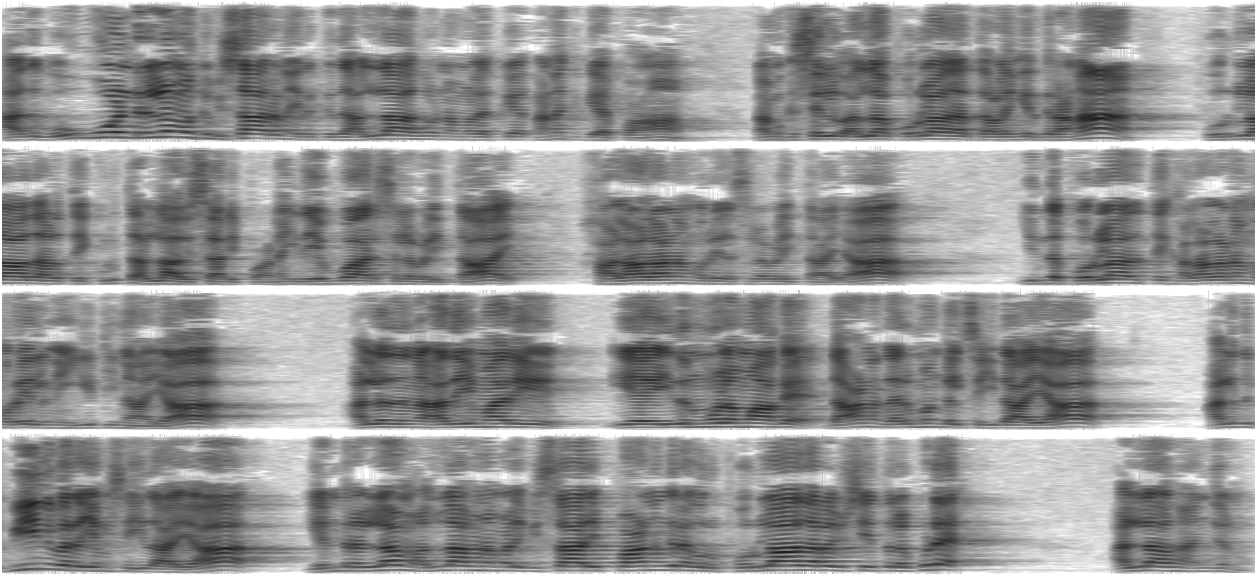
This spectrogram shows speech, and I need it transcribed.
அது ஒவ்வொன்றிலும் நமக்கு விசாரணை இருக்குது. அல்லாஹ் நம்மளை கே- கணக்கு கேட்பான். நமக்கு செல்வ அல்லாஹ் பொருளாதாரத்தை வழங்கியிருக்கிறானா? பொருளாதாரத்தை குறித்து அல்லாஹ் விசாரிப்பான். இதை எவ்வாறு செலவழித்தாய்? ஹலாலான முறையில் செலவழித்தாயா? இந்த பொருளாதாரத்தை ஹலாலான முறையில் நீ ஈட்டினாயா? அல்லது அதே மாதிரி இதன் மூலமாக தான தர்மங்கள் செய்தாயா? அல்லது வீண் விரயம் செய்தாயா? என்றெல்லாம் அல்லாஹ் நம்மளை விசாரிப்பானுங்கிற ஒரு பொருளாதார விஷயத்துல கூட அல்லாஹ் அஞ்சணும்.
